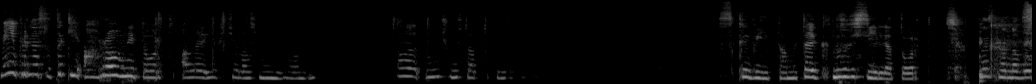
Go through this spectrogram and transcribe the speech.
Мені принесли такий огромний торт, але я хотіла з міньйоном. Але мені чомусь тато такий заказав. Квітами, так як на весілля торт. Скоро новий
